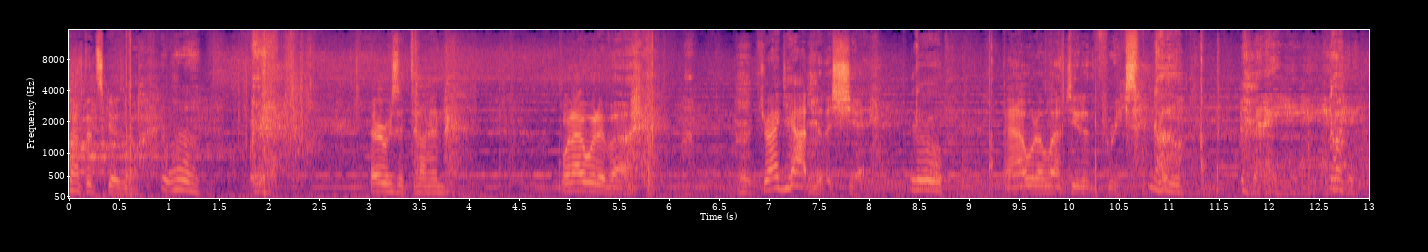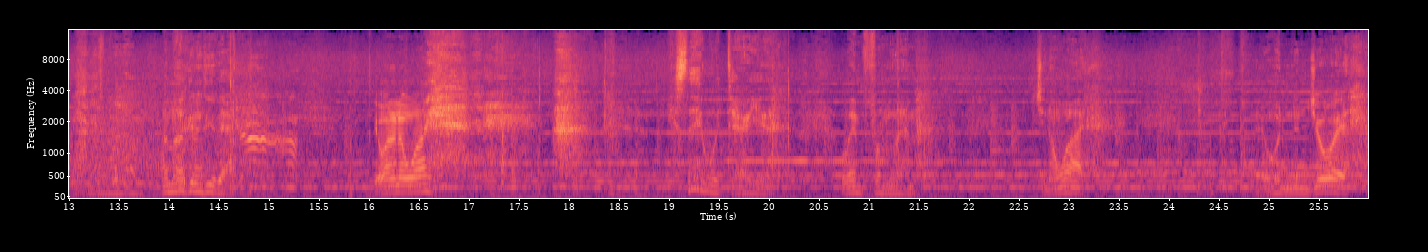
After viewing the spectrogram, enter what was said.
Something, Skizzo? There was a time when I would have uh, dragged you out into the shed. And I would have left you to the freaks. But hey, hey, hey, hey. I'm not gonna do that. You wanna know why? Because they would tear you limb from limb. But you know what? They wouldn't enjoy it.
